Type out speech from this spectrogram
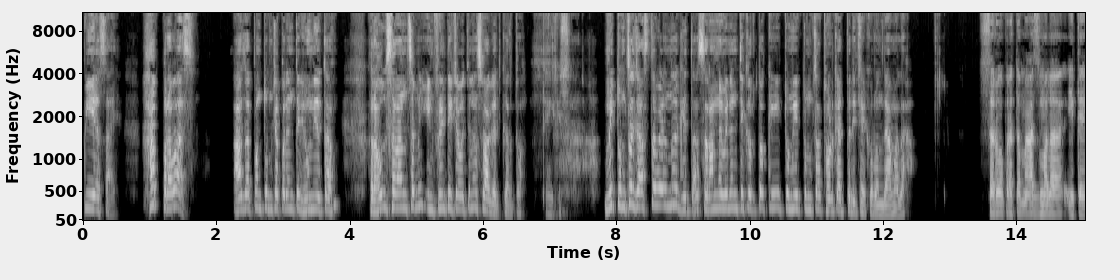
पी एस आय हा प्रवास आज आपण तुमच्यापर्यंत घेऊन येत आहोत. राहुल सरांचं मी इन्फिनिटीच्या वतीनं स्वागत करतो. थँक्यू मी तुमचा जास्त वेळ न घेता सरांना विनंती करतो की तुम्ही तुमचा थोडक्यात परिचय करून द्या मला सर्वप्रथम आज मला इथे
